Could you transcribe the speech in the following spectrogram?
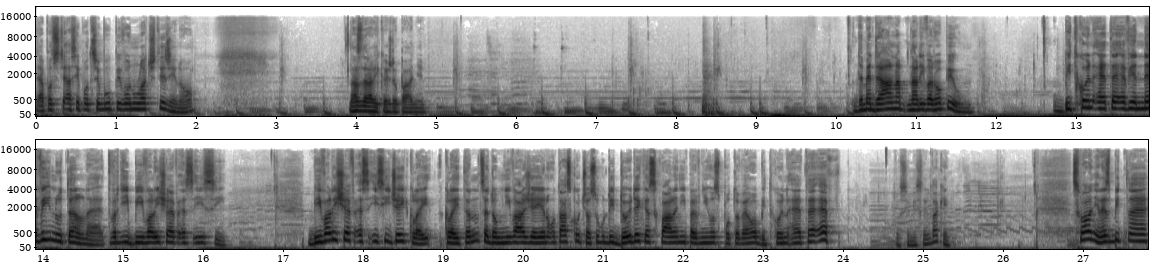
já prostě asi potřebuju pivo 0,4, no. Na zdraví každopádně. Jdeme dál na, nalívat hopium. Bitcoin ETF je nevyhnutelné, tvrdí bývalý šéf SEC. Bývalý šéf SEC Jay Clayton se domnívá, že je jen otázkou času, kdy dojde ke schválení prvního spotového Bitcoin ETF. To si myslím taky. Schválení je nezbytné,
